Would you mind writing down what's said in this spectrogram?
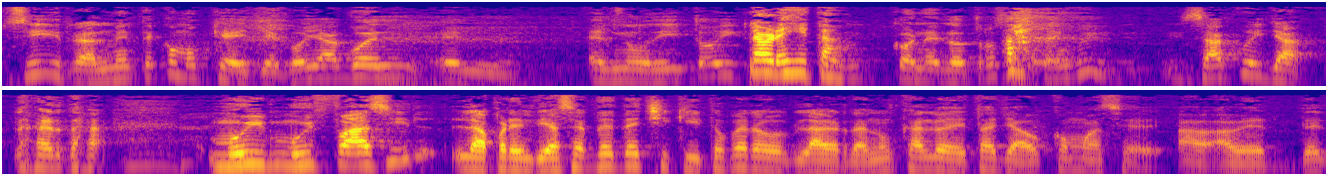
sí, realmente como que llego y hago el, el, el nudito y La orejita. Con, con el otro sostengo y saco y ya, la verdad, muy muy fácil, la aprendí a hacer desde chiquito, pero la verdad nunca lo he detallado como hacer, a, a ver, de,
